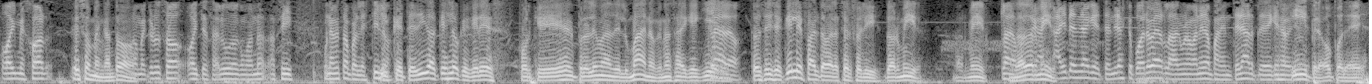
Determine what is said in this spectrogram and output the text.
hoy mejor, Eso me encantó. no me cruzo, hoy te saludo, como andás, así, una cosa por el estilo. Y que te diga qué es lo que querés, porque es el problema del humano que no sabe qué quiere. Claro. Entonces dice, ¿qué le falta para ser feliz? Dormir. Dormir. Claro, no dormir. Ahí, ahí tendría que, tendrías que poder verla de alguna manera para enterarte de qué es lo que Y, querés. pero vos podés.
